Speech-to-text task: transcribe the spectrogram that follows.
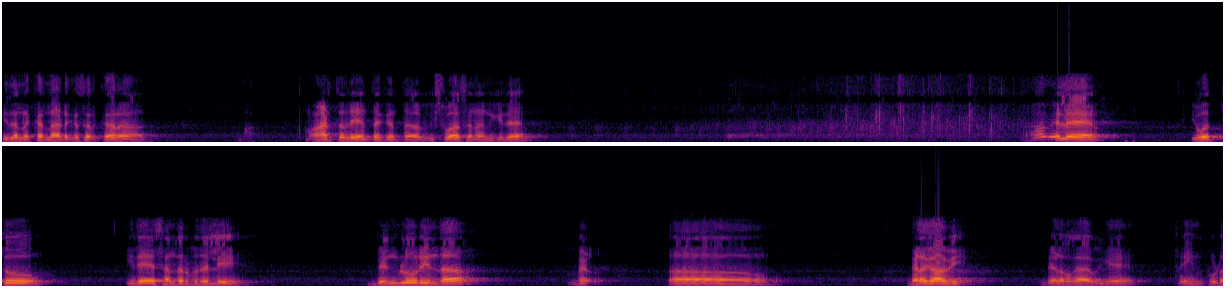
ಇದನ್ನು ಕರ್ನಾಟಕ ಸರ್ಕಾರ ಮಾಡ್ತದೆ ಅಂತಕ್ಕಂಥ ವಿಶ್ವಾಸ ನನಗಿದೆ. ಆಮೇಲೆ ಇವತ್ತು ಇದೇ ಸಂದರ್ಭದಲ್ಲಿ ಬೆಂಗಳೂರಿಂದ ಬೆಳಗಾವಿ, ಬೆಳಗಾವಿಗೆ ಟ್ರೈನ್ ಕೂಡ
